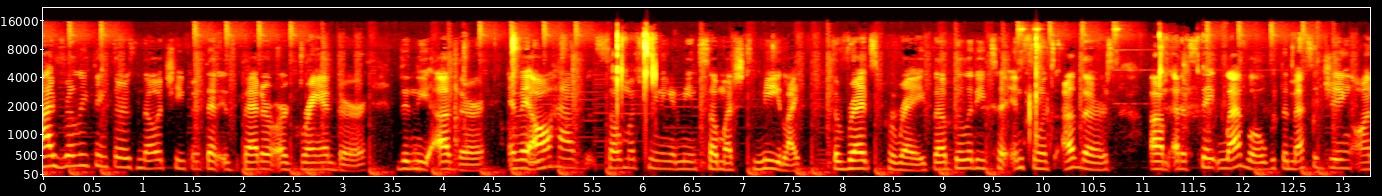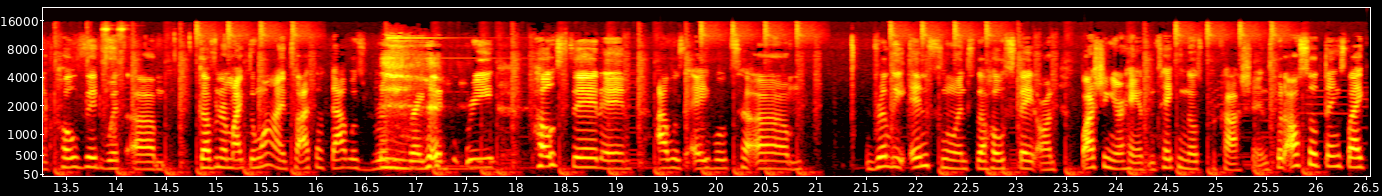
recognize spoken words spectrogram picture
I really think there's no achievement that is better or grander than the other. And they all have so much meaning and mean so much to me, like the Reds Parade, the ability to influence others um, at a state level with the messaging on COVID with um, Governor Mike DeWine. So I thought that was really great that he reposted and I was able to um, really influence the whole state on washing your hands and taking those precautions. But also things like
